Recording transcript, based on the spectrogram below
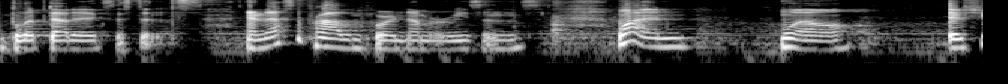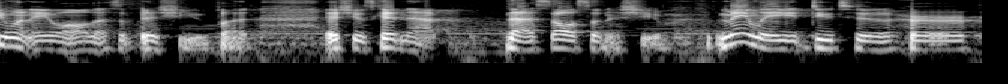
blipped out of existence. And that's a problem for a number of reasons. One, well, if she went AWOL, that's an issue, but if she was kidnapped, that's also an issue. Mainly due to her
